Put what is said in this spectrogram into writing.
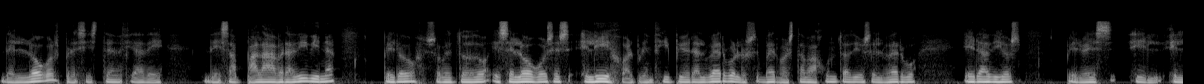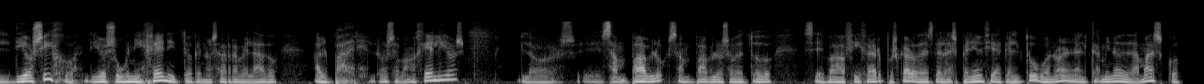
del Logos, preexistencia de esa palabra divina, pero sobre todo ese Logos es el Hijo. Al principio era el Verbo, el Verbo estaba junto a Dios, el Verbo era Dios, pero es el, Dios Hijo, Dios unigénito que nos ha revelado al Padre. Los Evangelios los eh, San Pablo, San Pablo sobre todo se va a fijar, pues claro, desde la experiencia que él tuvo, ¿no? En el camino de Damasco.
